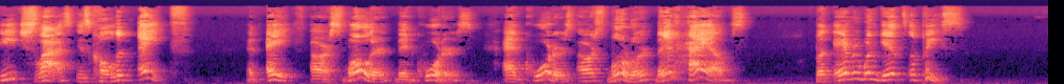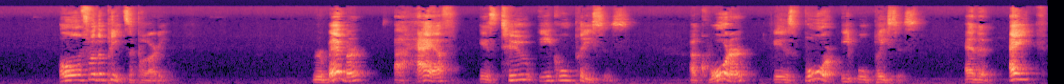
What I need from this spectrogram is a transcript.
Each slice is called an eighth. An eighth are smaller than quarters, and quarters are smaller than halves. But everyone gets a piece. All for the pizza party. Remember, a half is two equal pieces. A quarter is four equal pieces. And an eighth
